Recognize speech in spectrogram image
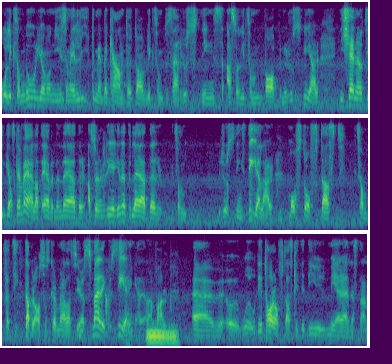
och liksom Norion och ni som är lite mer bekanta utav liksom så här rustnings, alltså liksom vapen och rustningar. Ni känner till ganska väl att även en läder, alltså en regelrätt läder, liksom rustningsdelar måste oftast, liksom, för att sitta bra så ska de alltså göra smärre justeringar i alla fall. mm. Eh, och, och det tar oftast lite, det är ju mer nästan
